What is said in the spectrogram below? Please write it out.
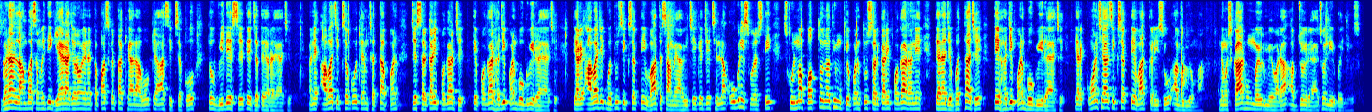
ઘણા લાંબા સમયથી ગેરહાજર હોય અને તપાસ કરતા ખ્યાલ આવો કે આ શિક્ષકો તો વિદેશ છે તે જતા રહ્યા છે. અને આવા શિક્ષકો તેમ છતાં પણ જે સરકારી પગાર છે, તે પગાર હજી પણ ભોગવી રહ્યા છે. ત્યારે આવા જ એક વધુ શિક્ષકની વાત સામે આવી છે કે જે છેલ્લા ઓગણીસ વર્ષથી સ્કૂલમાં પગ તો નથી મૂક્યો, પરંતુ સરકારી પગાર અને તેના જે ભથ્થા છે, તે હજી પણ ભોગવી રહ્યા છે. ત્યારે કોણ છે આ શિક્ષક તે વાત કરીશું આ વિડીયોમાં. નમસ્કાર, હું મયુર મેવાડા, આપ જોઈ રહ્યા છો નિર્ભય ન્યૂઝ.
